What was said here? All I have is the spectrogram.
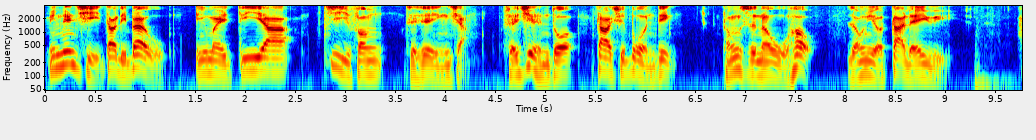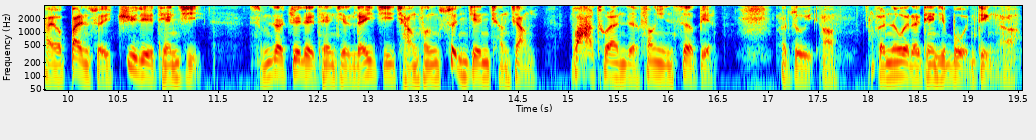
明天起到礼拜五，因为低压、季风这些影响，水汽很多，大气不稳定。同时呢，午后容易有大雷雨，还有伴随剧烈天气。什么叫剧烈天气？雷击、强风、瞬间强降雨。哇！突然这风云色变，要注意啊！反正未来天气不稳定啊。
